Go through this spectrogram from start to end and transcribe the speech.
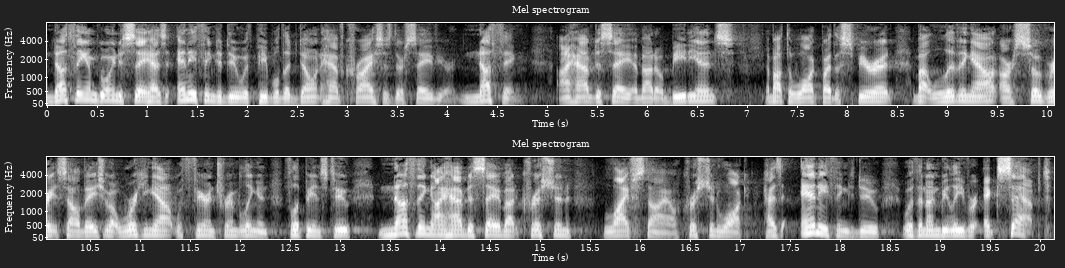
Nothing I'm going to say has anything to do with people that don't have Christ as their Savior. Nothing I have to say about obedience, about the walk by the Spirit, about living out our so great salvation, about working out with fear and trembling in Philippians 2. Nothing I have to say about Christian lifestyle, Christian walk, has anything to do with an unbeliever, except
